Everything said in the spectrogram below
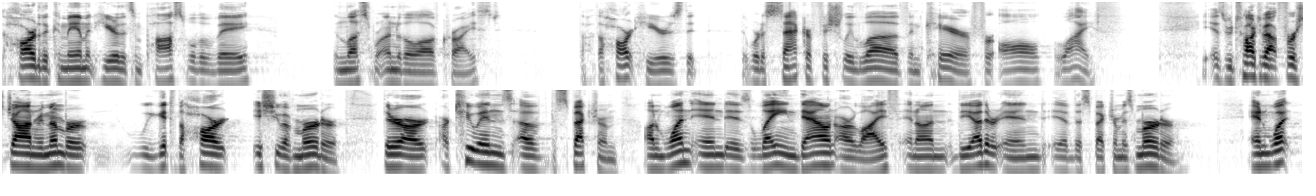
The heart of the commandment here that's impossible to obey unless we're under the law of Christ. The, heart here is that, that we're to sacrificially love and care for all life. As we talked about 1 John, remember we get to the heart issue of murder. There are, are two ends of the spectrum. On one end is laying down our life, and on the other end of the spectrum is murder. And what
